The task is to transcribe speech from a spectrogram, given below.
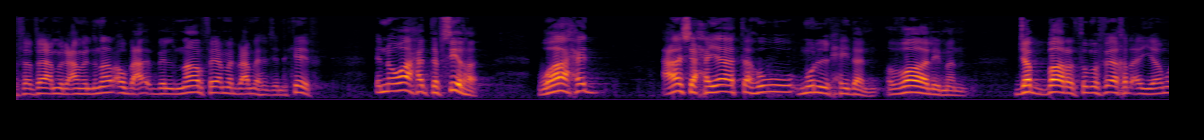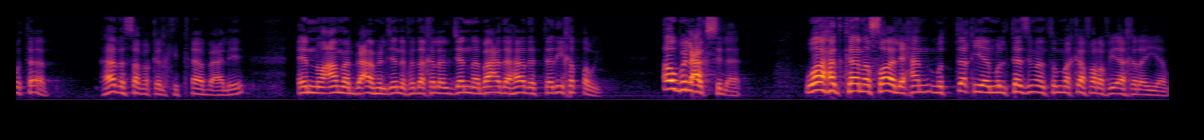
فيعمل بعمل النار أو بالنار فيعمل بعمل أهل الجنة. كيف؟ إنه واحد تفسيرها. واحد عاش حياته ملحدا ظالما جبارا ثم في آخر أيامه تاب. هذا سبق الكتاب عليه إنه عمل بعمل الجنة فدخل الجنة بعد هذا التاريخ الطويل. أو بالعكس الآن واحد كان صالحا متقيا ملتزما ثم كفر في آخر أيامه.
